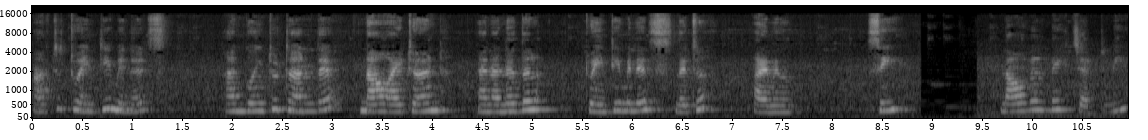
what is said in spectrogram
after 20 minutes I'm going to turn them. Now I turned and another 20 minutes later I will see. Now we'll make chutney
